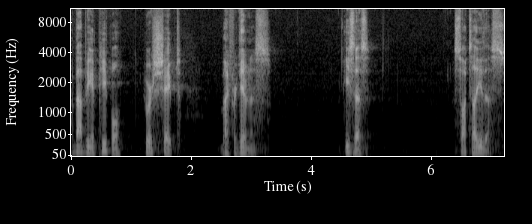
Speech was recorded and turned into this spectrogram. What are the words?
about being a people who are shaped by forgiveness. He says, So I'll tell you this,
